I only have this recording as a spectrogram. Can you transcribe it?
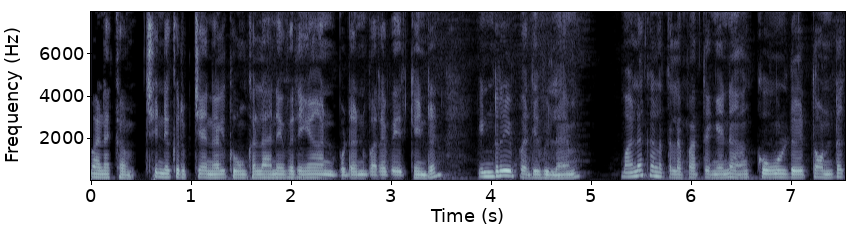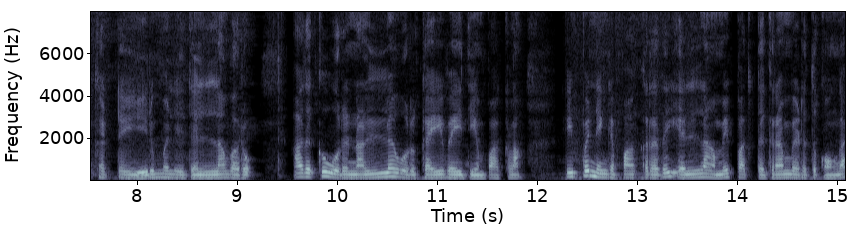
வணக்கம். சின்ன குரூப் சேனலுக்கு உங்கள் அனைவரையும் அன்புடன் வரவேற்கின்றேன். இன்றைய பதிவில் மழை காலத்தில் பார்த்தீங்கன்னா கோல்டு தொண்டைக்கட்டை இருமல் இதெல்லாம் வரும். அதுக்கு ஒரு நல்ல ஒரு கை வைத்தியம் பார்க்கலாம். இப்போ நீங்கள் பார்க்குறது எல்லாமே பத்து கிராம் எடுத்துக்கோங்க.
